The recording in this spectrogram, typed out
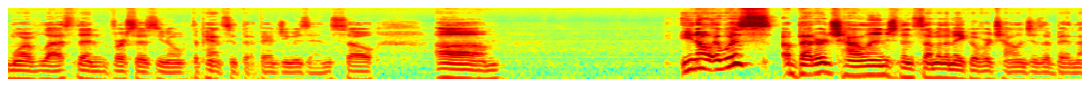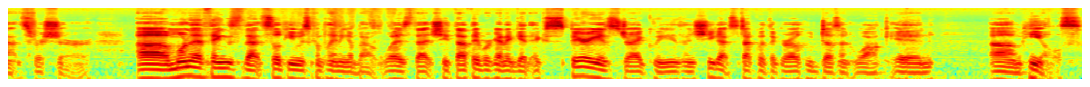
more or less, than versus you know the pantsuit that Vanjie was in. So, um, you know, it was a better challenge than some of the makeover challenges have been, that's for sure. Um, one of the things that Silky was complaining about was that she thought they were going to get experienced drag queens, and she got stuck with a girl who doesn't walk in um, heels.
